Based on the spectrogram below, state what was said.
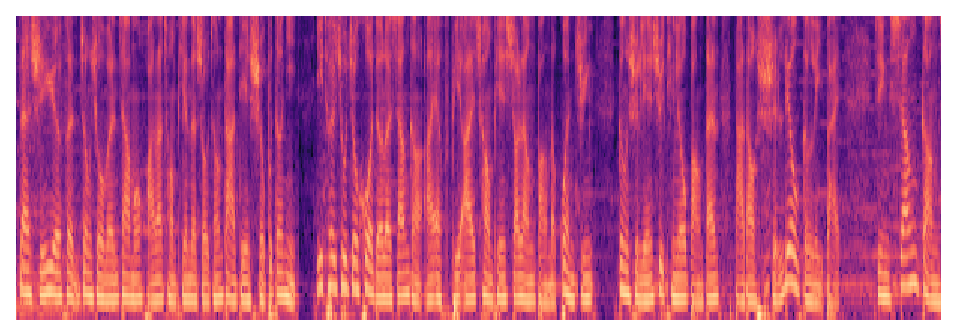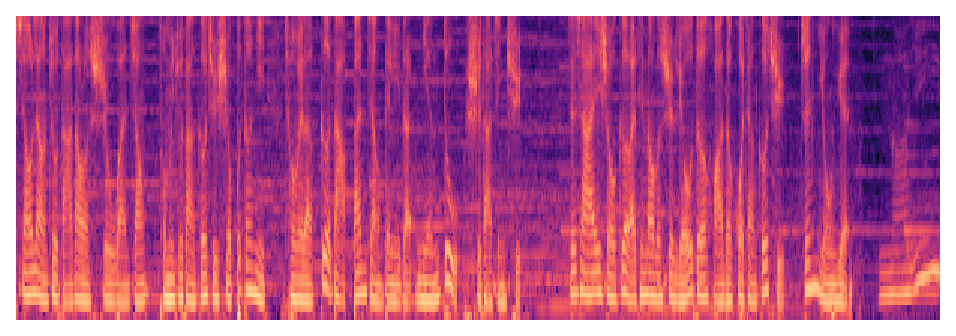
在十一月份，郑秀文加盟华纳唱片的首张大碟《舍不得你》一推出就获得了香港 IFPI 唱片销量榜的冠军，更是连续停留榜单达到十六个礼拜。仅香港销量就达到了十五万张，同名主打歌曲《舍不得你》成为了各大颁奖典礼的年度十大金曲。接下来一首歌来听到的是刘德华的获奖歌曲《真永远》。一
